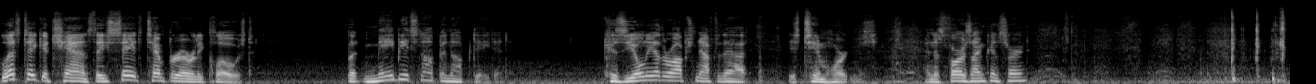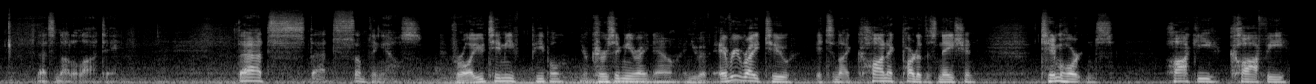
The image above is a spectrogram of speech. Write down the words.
Let's take a chance. They say it's temporarily closed, but maybe it's not been updated. Because the only other option after that is Tim Hortons. And as far as I'm concerned, that's not a latte. That's, that's something else. For all you Timmy people, you're cursing me right now, and you have every right to. It's an iconic part of this nation. Tim Hortons, hockey, coffee,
